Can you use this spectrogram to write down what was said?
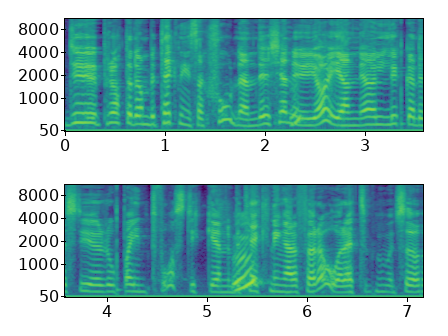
Du pratade om beteckningsaktionen. Det känner mm. jag igen. Jag lyckades ju ropa in två stycken mm. beteckningar förra året så,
